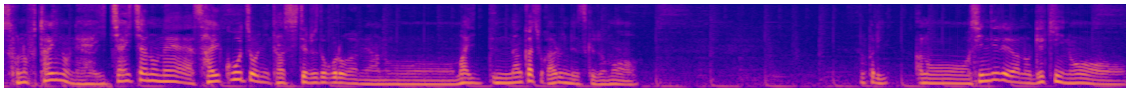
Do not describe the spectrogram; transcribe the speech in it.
その2人のねイチャイチャのね最高潮に達してるところがねあのー、まあ何箇所かあるんですけどもやっぱりあのー、シンデレラの劇の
